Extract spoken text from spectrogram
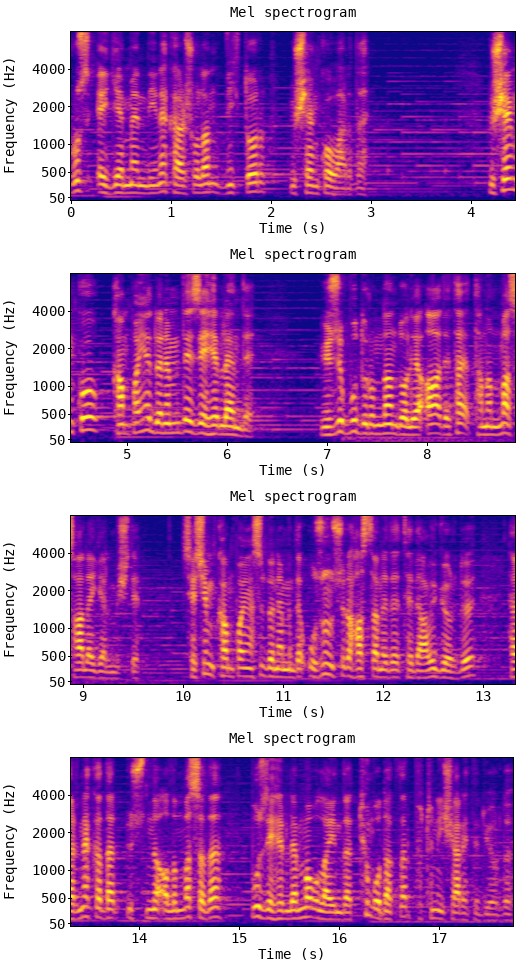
Rus egemenliğine karşı olan Viktor Yushchenko vardı. Yushchenko kampanya döneminde zehirlendi. Yüzü bu durumdan dolayı adeta tanınmaz hale gelmişti. Seçim kampanyası döneminde uzun süre hastanede tedavi gördü. Her ne kadar üstüne alınmasa da bu zehirlenme olayında tüm odaklar Putin'i işaret ediyordu.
